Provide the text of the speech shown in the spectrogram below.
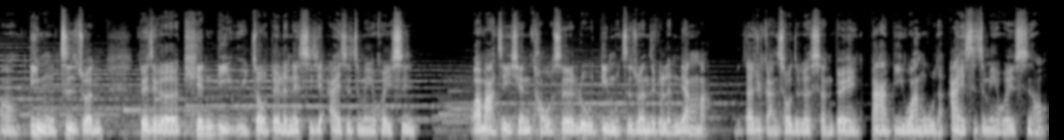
哦，地母至尊对这个天地宇宙、对人类世界爱是怎么一回事？我要把自己先投射入地母至尊这个能量嘛，你再去感受这个神对大地万物的爱是怎么一回事？哦。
